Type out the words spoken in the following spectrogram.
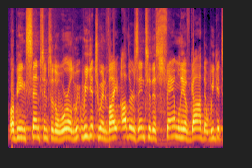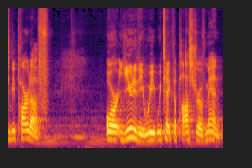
Or being sent into the world, we, we get to invite others into this family of God that we get to be part of or unity, we, we take the posture of, man,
